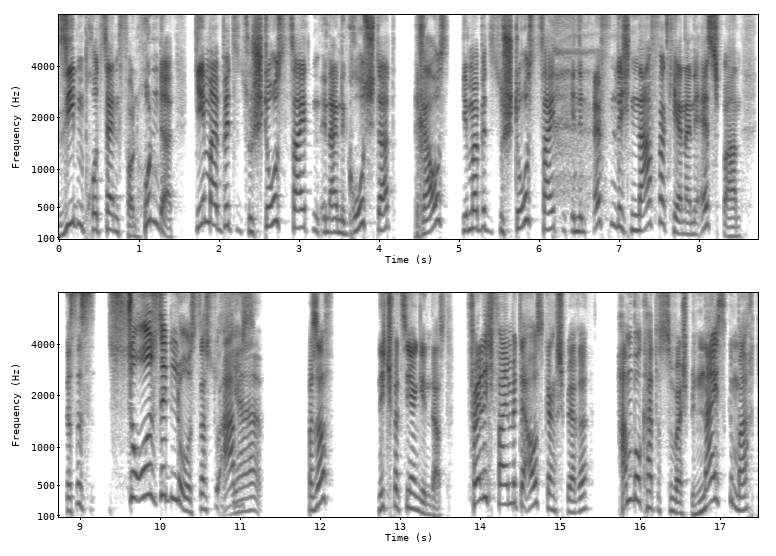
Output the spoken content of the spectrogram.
7 Prozent von 100. Geh mal bitte zu Stoßzeiten in eine Großstadt raus. Geh mal bitte zu Stoßzeiten in den öffentlichen Nahverkehr, in eine S-Bahn. Das ist so sinnlos, dass du abends ja, pass auf, nicht spazieren gehen darfst. Völlig fein mit der Ausgangssperre. Hamburg hat das zum Beispiel nice gemacht.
